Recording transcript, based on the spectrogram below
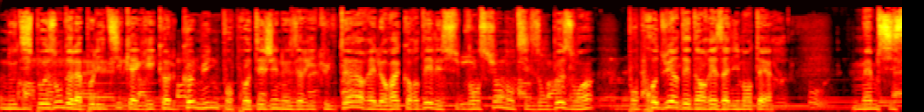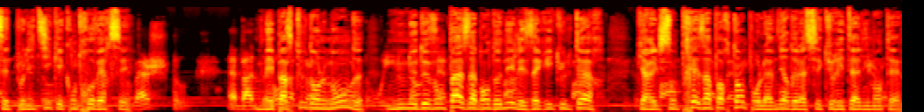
nous disposons de la politique agricole commune pour protéger nos agriculteurs et leur accorder les subventions dont ils ont besoin pour produire des denrées alimentaires, même si cette politique est controversée. Mais partout dans le monde, nous ne devons pas abandonner les agriculteurs, car ils sont très importants pour l'avenir de la sécurité alimentaire,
